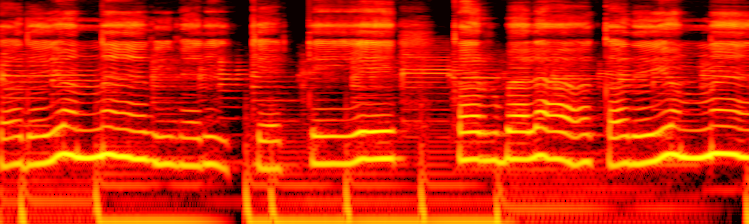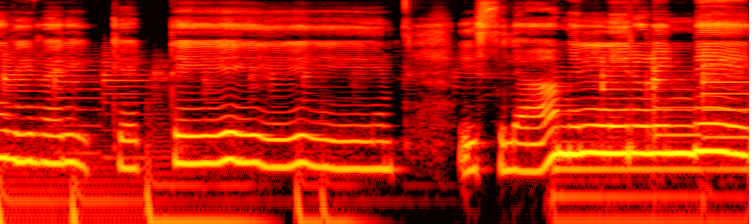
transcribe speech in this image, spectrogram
കഥയൊന്ന് വിവരിക്കട്ടെ. കർബല കഥയൊന്ന് വിവരിക്കട്ടെ. ഇസ്ലാമിൽ ഇരുളിന്റെ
